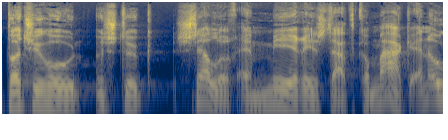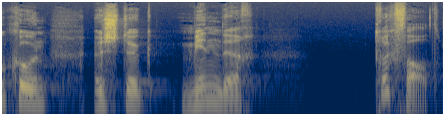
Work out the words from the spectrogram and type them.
dat je gewoon een stuk sneller en meer resultaat kan maken. En ook gewoon een stuk minder terugvalt.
